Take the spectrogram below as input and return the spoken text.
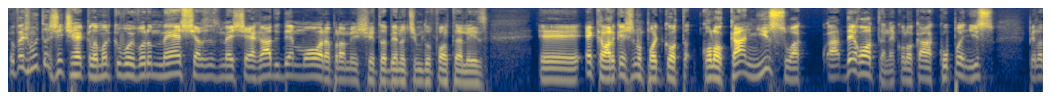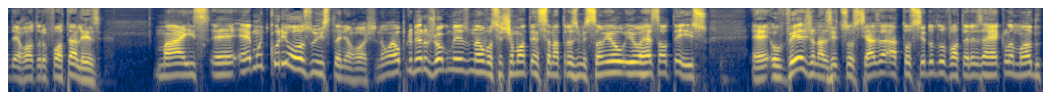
Eu vejo muita gente reclamando que o Voivoda mexe, às vezes mexe errado e demora para mexer também no time do Fortaleza. É, é, claro que a gente não pode colocar nisso a, a derrota, né? Colocar a culpa nisso pela derrota do Fortaleza. Mas é, é, muito curioso isso, Daniel Rocha. Não é o primeiro jogo mesmo, não. Você chamou atenção na transmissão e eu, eu ressaltei isso. É, eu vejo nas redes sociais a, a, torcida do Fortaleza reclamando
